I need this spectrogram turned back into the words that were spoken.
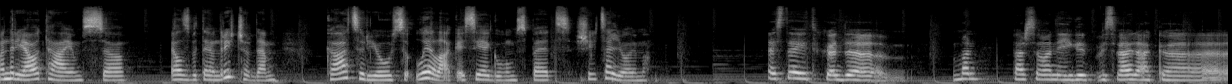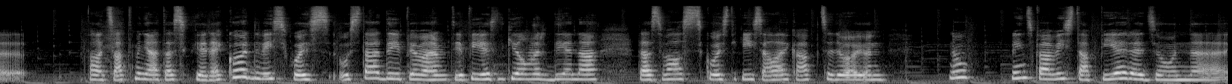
man ir jautājums uh, Elizabetei un Ričardam, kāds ir jūsu lielākais ieguvums pēc šī ceļojuma? Es teiktu, ka uh, man personīgi visvairāk uh, palicis atmiņā tas, ka tie rekordi, visi, ko es uzstādīju, piemēram, tie 50 km dienā, tās valstis, ko es tik īsā laikā apceļoju. Un, nu, principā viss tā pieredze, un uh,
